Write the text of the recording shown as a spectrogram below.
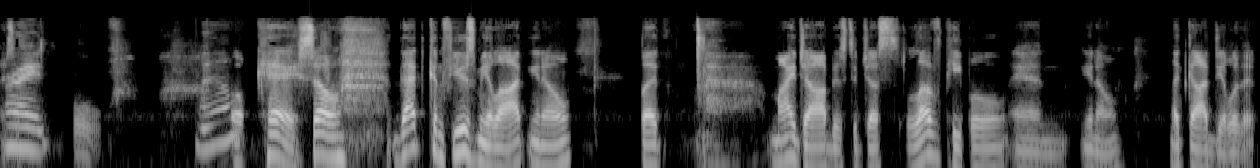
I right. Said, oh. Well. Okay, so that confused me a lot, you know, but my job is to just love people and you know let God deal with it.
